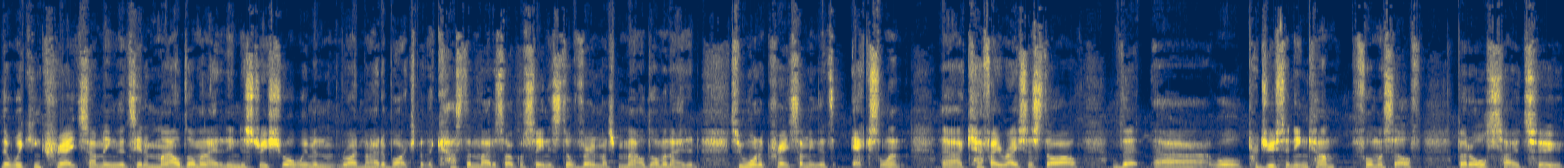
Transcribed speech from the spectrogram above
that we can create something that's in a male dominated industry. Sure, women ride motorbikes, but the custom motorcycle scene is still very much male dominated. So we want to create something that's excellent, uh, cafe racer style, that uh, will produce an income for myself, but also, too,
